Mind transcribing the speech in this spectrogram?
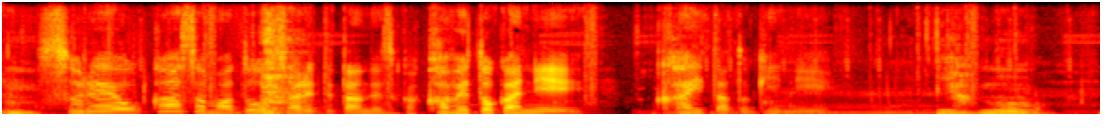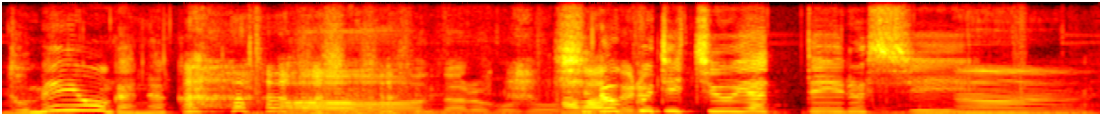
うん、それお母様どうされてたんですか？壁とかに描いた時に。いやもう止めようがなかった ああなるほど。パワフル四六時中やっているし、うん。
